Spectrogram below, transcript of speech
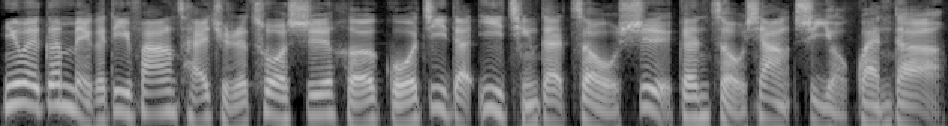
因为跟每个地方采取的措施和国际的疫情的走势跟走向是有关的。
